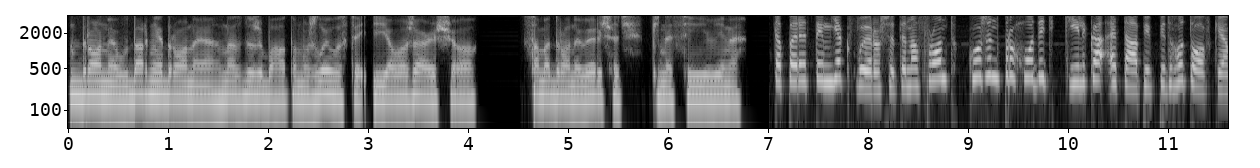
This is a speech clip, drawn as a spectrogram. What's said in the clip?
дрони, ударні дрони. У нас дуже багато можливостей, і я вважаю, що саме дрони вирішать кінець цієї війни. Та перед тим як вирушити на фронт, кожен проходить кілька етапів підготовки.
